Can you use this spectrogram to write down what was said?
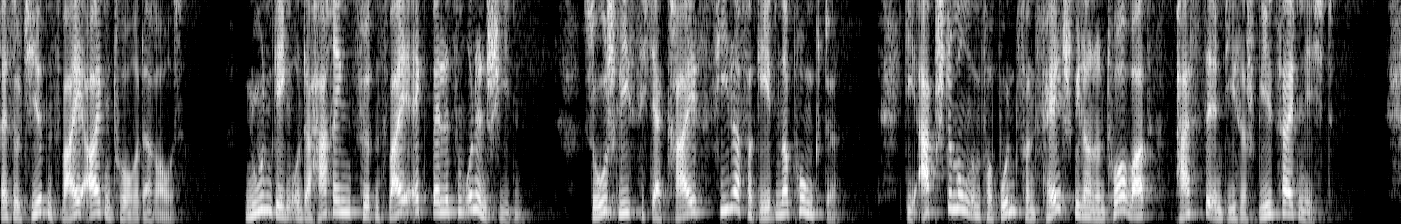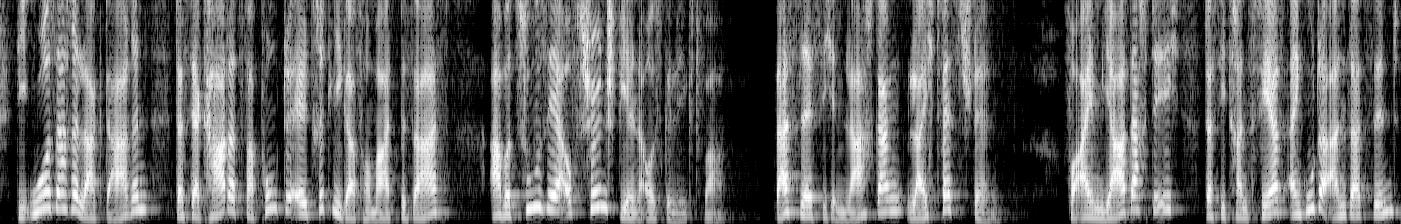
resultierten zwei Eigentore daraus. Nun gegen Unterhaching führten zwei Eckbälle zum Unentschieden. So schließt sich der Kreis vieler vergebener Punkte. Die Abstimmung im Verbund von Feldspielern und Torwart passte in dieser Spielzeit nicht. Die Ursache lag darin, dass der Kader zwar punktuell Drittliga-Format besaß, aber zu sehr aufs Schönspielen ausgelegt war. Das lässt sich im Nachgang leicht feststellen. Vor einem Jahr dachte ich, dass die Transfers ein guter Ansatz sind,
